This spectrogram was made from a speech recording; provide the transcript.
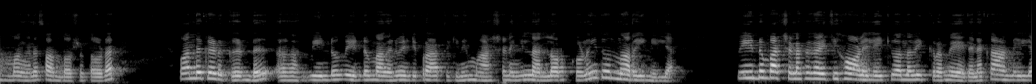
അമ്മ അങ്ങനെ സന്തോഷത്തോടെ വന്ന് കിടക്കുന്നുണ്ട്. വീണ്ടും വീണ്ടും മകന് വേണ്ടി പ്രാർത്ഥിക്കുന്നു. മാഷാണെങ്കിൽ നല്ല ഉറക്കമാണ്? ഇതൊന്നും അറിയുന്നില്ല. വീണ്ടും ഭക്ഷണമൊക്കെ കഴിച്ച് ഹാളിലേക്ക് വന്ന വിക്രം വേദന കാണില്ല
